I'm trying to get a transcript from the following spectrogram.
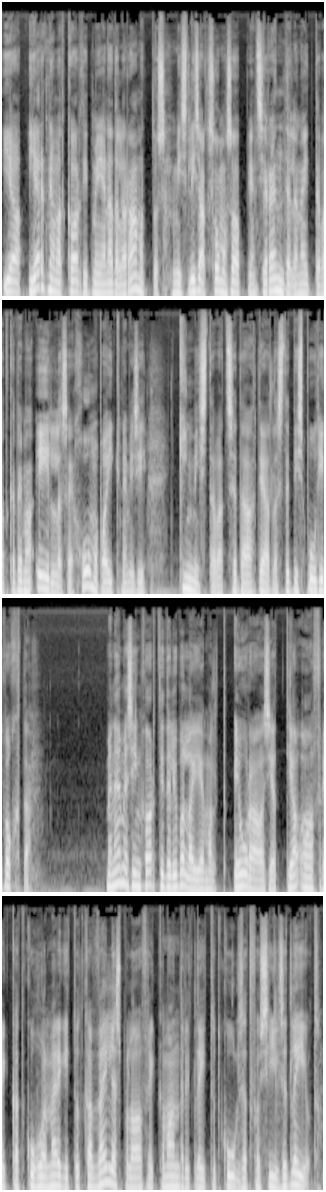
ja järgnevad kaardid meie nädalaraamatus, mis lisaks homo sapiensi rändele näitavad ka tema eellase homo paiknemisi, kinnistavad seda teadlaste dispuudi kohta me näeme siin kaartidel juba laiemalt Euraasiat ja Aafrikat, kuhu on märgitud ka väljaspool Aafrika mandrit leitud kuulsad fossiilsed leiud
